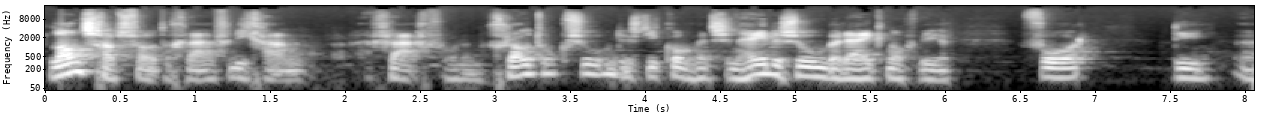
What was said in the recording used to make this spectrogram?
Landschapsfotografen die gaan graag voor een groothoekzoom. Dus die komt met zijn hele zoombereik nog weer voor die, uh,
